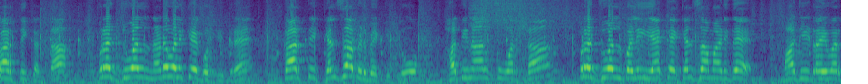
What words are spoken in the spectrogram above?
ಕಾರ್ತಿಕ್ ಅಂತ. ಪ್ರಜ್ವಲ್ ನಡವಳಿಕೆ ಗೊತ್ತಿದ್ರೆ ಕಾರ್ತಿಕ್ ಕೆಲಸ ಬಿಡಬೇಕಿತ್ತು. ಹದಿನಾಲ್ಕು ವರ್ಷ ಪ್ರಜ್ವಲ್ ಬಳಿ ಯಾಕೆ ಕೆಲಸ ಮಾಡಿದೆ? ಮಾಜಿ ಡ್ರೈವರ್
